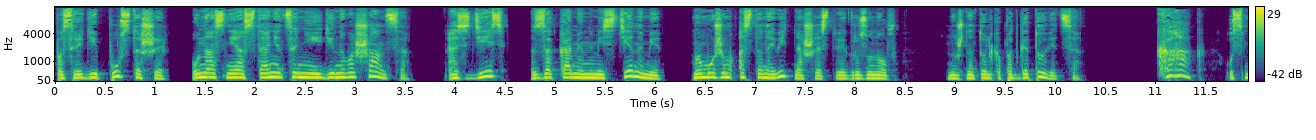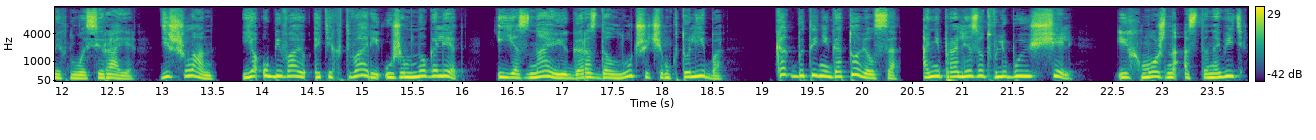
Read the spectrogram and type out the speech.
Посреди пустоши у нас не останется ни единого шанса, а здесь, за каменными стенами, мы можем остановить нашествие грызунов. Нужно только подготовиться. «Как?» — усмехнулась Ирая. «Дишлан, я убиваю этих тварей уже много лет, и я знаю их гораздо лучше, чем кто-либо. Как бы ты ни готовился, они пролезут в любую щель. Их можно остановить,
